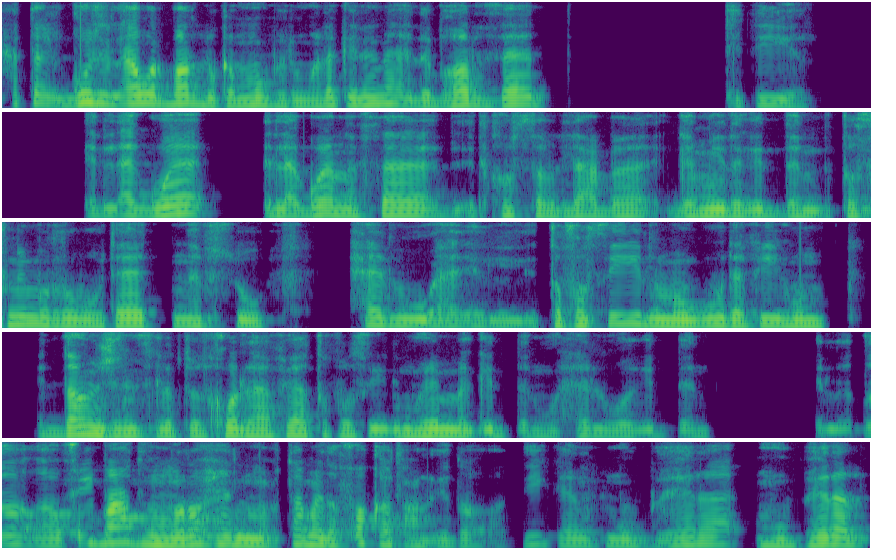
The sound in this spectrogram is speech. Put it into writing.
حتى الجزء الأول برضو كان مبهر ولكن هنا الإبهار زاد كتير. الأجواء الأجواء نفسها الخاصة باللعبة جميلة جدا تصميم الروبوتات نفسه حلو التفاصيل اللي موجودة فيهم الدنجنز اللي بتدخلها فيها تفاصيل مهمة جدا وحلوة جدا. الإضاءة في بعض المراحل معتمدة فقط على الإضاءة دي كانت مبهرة مبهرة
